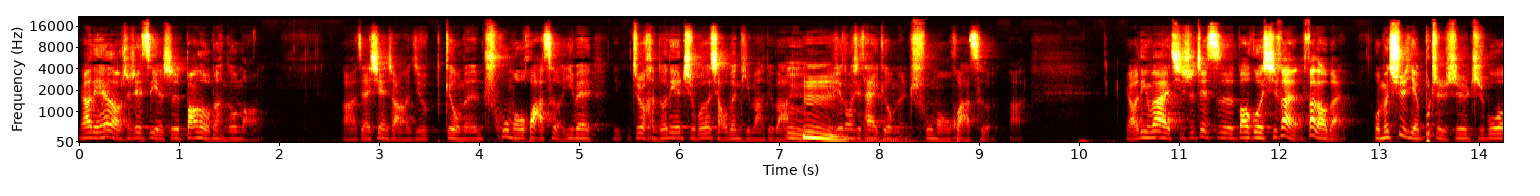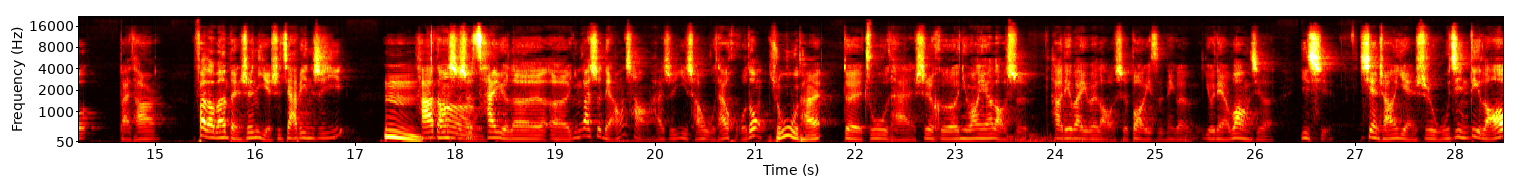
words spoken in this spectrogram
然后雷电老师这次也是帮了我们很多忙啊，在现场就给我们出谋划策，因为就是很多那些直播的小问题嘛，对吧？嗯有些嗯，东西他也给我们出谋划策啊。然后另外，其实这次包括稀饭范老板，我们去也不只是直播摆摊儿，范老板本身也是嘉宾之一。嗯，他当时是嗯参与了呃，应该是两场还是一场舞台活动？主舞台，对，主舞台是和女王岩老师还有另外一位老师，不好意思，那个有点忘记了，一起现场演示《无尽地牢》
